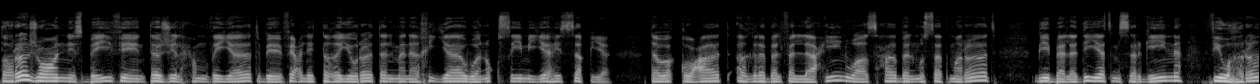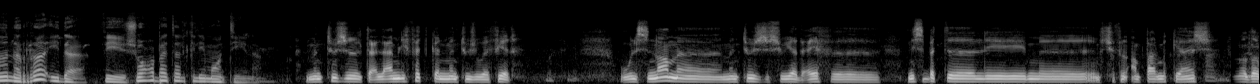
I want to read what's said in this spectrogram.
تراجع نسبي في إنتاج الحمضيات بفعل التغيرات المناخية ونقص مياه السقي توقعات أغلب الفلاحين وأصحاب المستثمرات ببلدية مسرقين في وهران الرائدة في شعبة الكليمونتين. المنتوج تاع العام اللي فات كان منتوج وفير. والسنة منتوج شوية ضعيف آه، نسبة اللي نشوف الأمطار ما كانش نظرا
